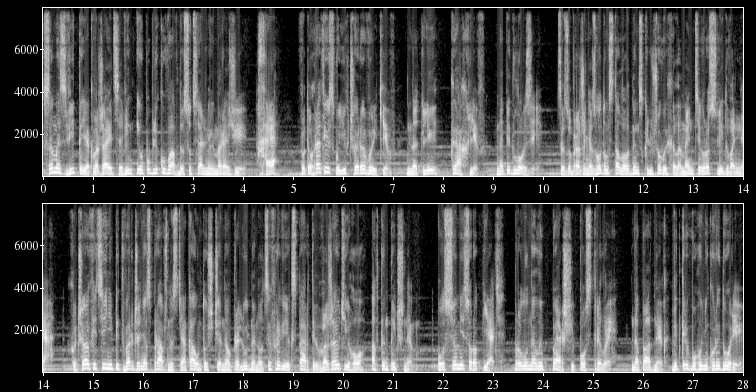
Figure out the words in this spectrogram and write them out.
Саме звідти, як вважається, він і опублікував до соціальної мережі Хе фотографію своїх черевиків на тлі кахлів на підлозі. Це зображення згодом стало одним з ключових елементів розслідування. Хоча офіційні підтвердження справжності акаунту ще не оприлюднено, цифрові експерти вважають його автентичним. О 7.45 пролунали перші постріли. Нападник відкрив вогонь у коридорі,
